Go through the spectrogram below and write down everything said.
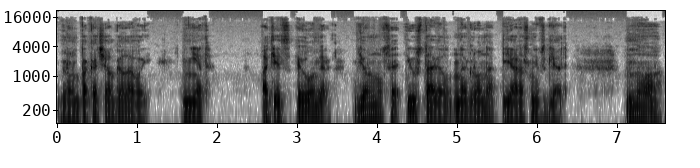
Грон покачал головой. Нет. Отец Эомер дернулся и уставил на Грона яростный взгляд. Но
